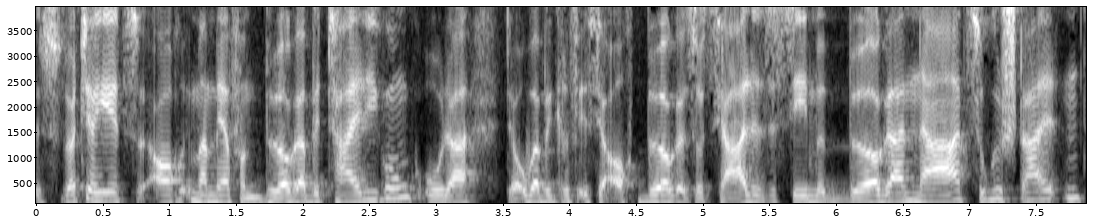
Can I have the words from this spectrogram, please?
es wird ja jetzt auch immer mehr von Bürgerbeteiligung oder der Oberbegriff ist ja auch Bürger, soziale Systeme bürgernah zu gestalten.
